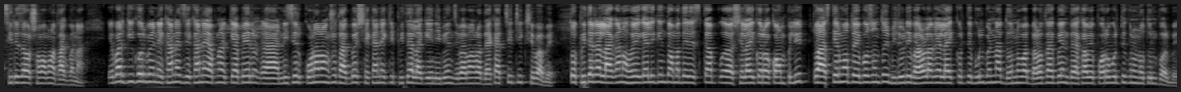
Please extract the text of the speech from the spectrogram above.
ছিঁড়ে যাওয়ার সম্ভাবনা থাকবে না। এবার কি করবেন, এখানে যেখানে আপনার ক্যাপের নিচের কোনার অংশ থাকবে, সেখানে একটি ফিতা লাগিয়ে নেবেন, যেভাবে আমরা দেখাচ্ছি ঠিক সেভাবে। তো ফিতাটা লাগানো হয়ে গেলে কিন্তু আমাদের স্কাপ সেলাই করা কমপ্লিট তো আজকের মতো এ পর্যন্তই। ভিডিওটি ভালো লাগলে লাইক করতে ভুলবেন না। ধন্যবাদ, ভালো থাকবেন। দেখা হবে পরবর্তী কোনো নতুন পর্বে।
